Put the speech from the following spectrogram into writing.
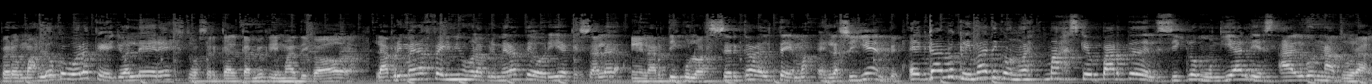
Pero más loco de bola que yo al leer esto acerca del cambio climático. Ahora, la primera fake news o la primera teoría que sale en el artículo acerca del tema es la siguiente. El cambio climático no es más que parte del ciclo mundial y es algo natural.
